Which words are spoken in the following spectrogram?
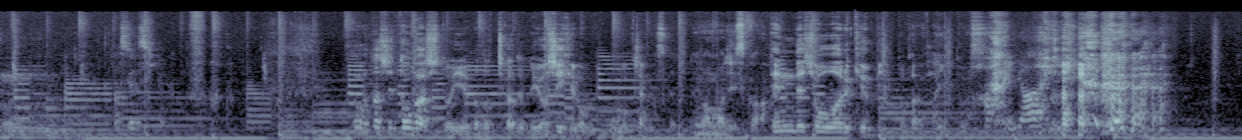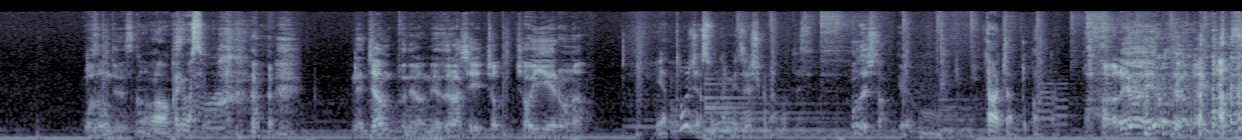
うん樫義弘私富樫といえばどっちかというと義弘思っちゃいますけど。ねまあマジですか。点で昭和ルキューピッドから入ってます。早い。ご存知ですか、あわかりますよ。ね、ジャンプでは珍しいちょちょいエロな。いや当時はそんな珍しくなかったですよ、そうでしたっけ？うん、ターちゃんとかあったあれはエロではない気がす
